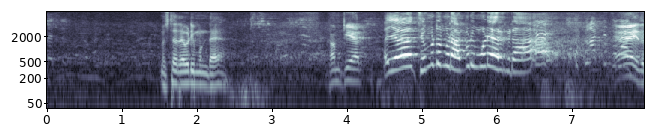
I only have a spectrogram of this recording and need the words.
பேசு. மிஸ்டர் ரவுடி முண்டை. கம் கியர் ஐயோ சிமிட்டு முடை அப்படி மூடையா இருக்குடா. ஏய் இது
